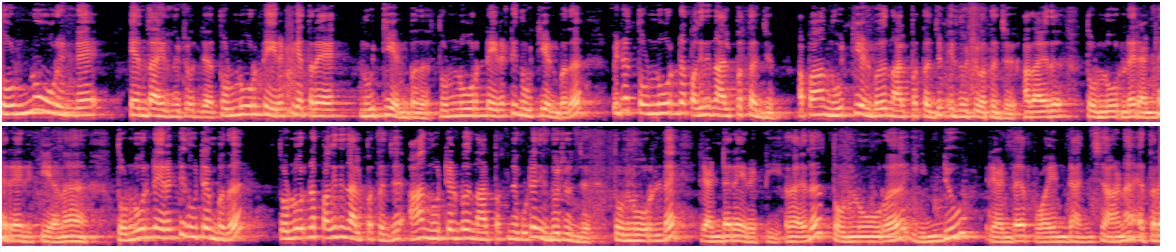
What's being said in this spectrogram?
തൊണ്ണൂറിന്റെ എന്തായിരുന്നു തൊണ്ണൂറിന്റെ ഇരട്ടി എത്ര? നൂറ്റി എൺപത് തൊണ്ണൂറിന്റെ ഇരട്ടി നൂറ്റി എൺപത് പിന്നെ തൊണ്ണൂറിന്റെ പകുതി നാൽപ്പത്തഞ്ചും. അപ്പോൾ ആ നൂറ്റി എൺപത് നാൽപ്പത്തഞ്ചും ഇരുന്നൂറ്റി ഇരുപത്തഞ്ച് അതായത് തൊണ്ണൂറിന്റെ രണ്ടര ഇരട്ടിയാണ്. തൊണ്ണൂറിന്റെ ഇരട്ടി നൂറ്റമ്പത് തൊണ്ണൂറിന്റെ പകുതി നാൽപ്പത്തഞ്ച്. ആ നൂറ്റൻപത് നാൽപ്പത്തഞ്ച് കൂട്ടി ഇരുന്നൂറ്റഞ്ച് തൊണ്ണൂറിന്റെ രണ്ടര ഇരട്ടി. അതായത് തൊണ്ണൂറ് ഇന്റു രണ്ട് പോയിന്റ് അഞ്ചാണ് എത്ര?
